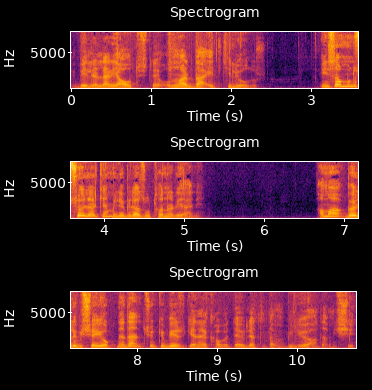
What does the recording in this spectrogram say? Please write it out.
belirler yahut işte onlar da etkili olur. İnsan bunu söylerken bile biraz utanır yani. Ama böyle bir şey yok. Neden? Çünkü bir genel devlet adamı biliyor adam işi.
